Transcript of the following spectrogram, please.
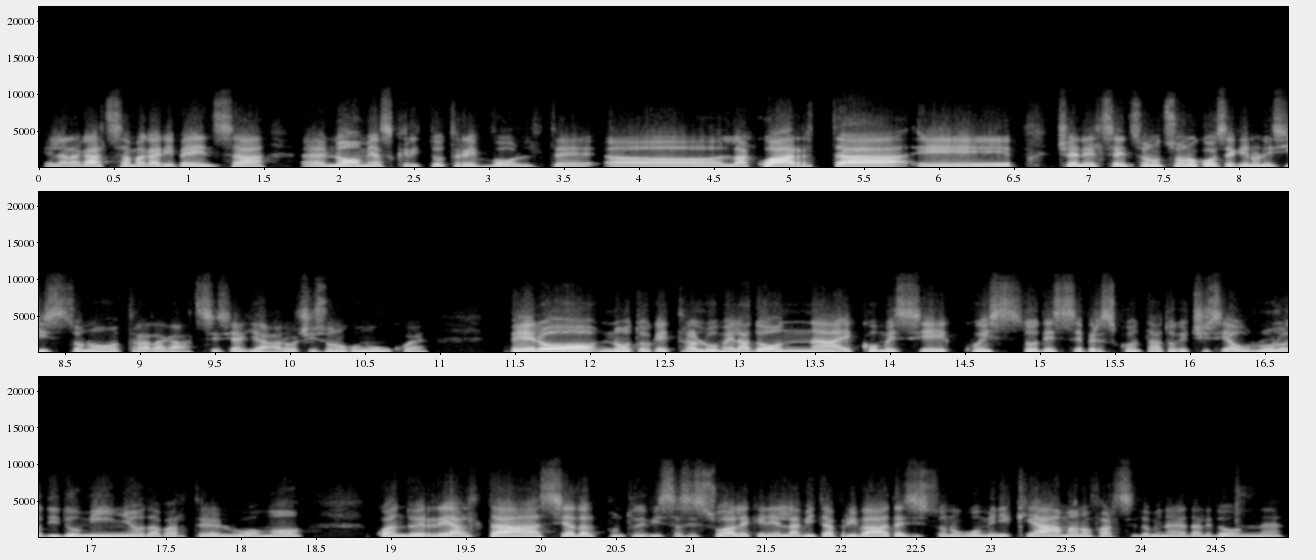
e la ragazza magari pensa, eh, no, mi ha scritto tre volte, eh, la quarta, e... cioè nel senso non sono cose che non esistono tra ragazzi, sia chiaro, ci sono comunque. Però noto che tra l'uomo e la donna è come se questo desse per scontato che ci sia un ruolo di dominio da parte dell'uomo, quando in realtà sia dal punto di vista sessuale che nella vita privata esistono uomini che amano farsi dominare dalle donne.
